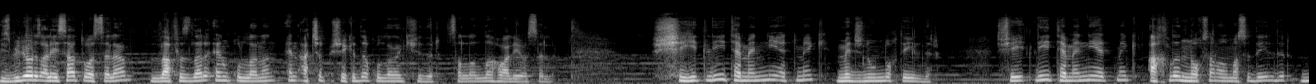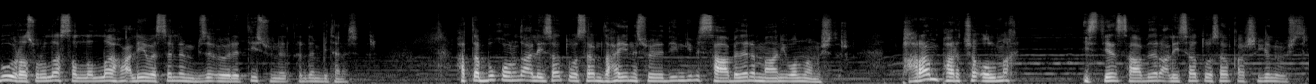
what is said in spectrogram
Biz biliyoruz aleyhissalatü vesselam lafızları en kullanan, en açık bir şekilde kullanan kişidir. Sallallahu aleyhi ve sellem. Şehitliği temenni etmek mecnunluk değildir. Şehitliği temenni etmek aklın noksan olması değildir. Bu Resulullah sallallahu aleyhi ve sellem bize öğrettiği sünnetlerden bir tanesidir. Hatta bu konuda aleyhissalatü vesselam daha yeni söylediğim gibi sahabelere mani olmamıştır. Paramparça olmak isteyen sahabeler aleyhissalatü vesselam karşı gelmemiştir.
